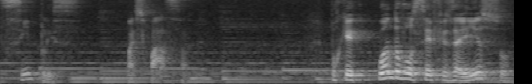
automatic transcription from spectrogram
Simples, mas faça. Porque quando você fizer isso,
